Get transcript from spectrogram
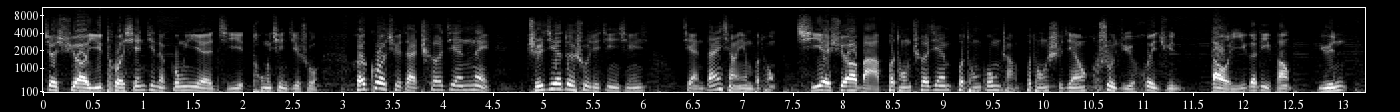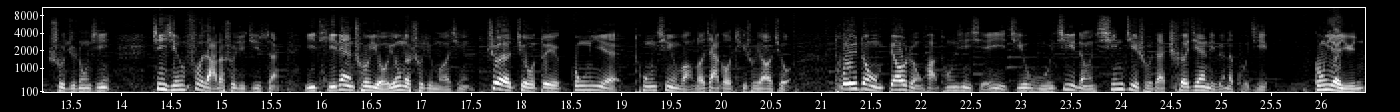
这需要依托先进的工业级通信技术，和过去在车间内直接对数据进行简单响应不同。企业需要把不同车间、不同工厂、不同时间数据汇聚到一个地方——云数据中心，进行复杂的数据计算，以提炼出有用的数据模型。这就对工业通信网络架构提出要求，推动标准化通信协议及 5G 等新技术在车间里面的普及。工业云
